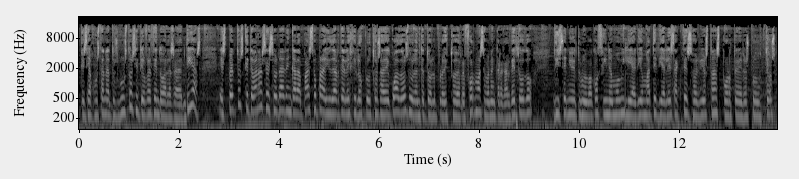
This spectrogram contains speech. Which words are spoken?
que se ajustan a tus gustos y te ofrecen todas las garantías. Expertos que te van a asesorar en cada paso para ayudarte a elegir los productos adecuados durante todo el proyecto de reforma. Se van a encargar de todo, diseño de tu nueva cocina, mobiliario, materiales, accesorios, transporte de los productos.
